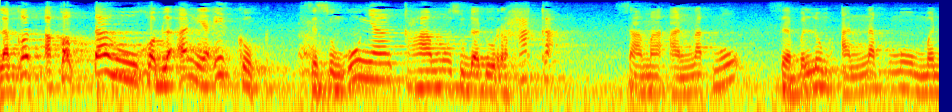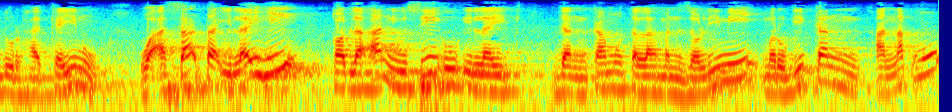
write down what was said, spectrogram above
laqad aqabtahu qabla an ya'ikuk. Sesungguhnya kamu sudah durhaka sama anakmu sebelum anakmu mendurhakaimu. Wa asata ilaihi qabla yusi'u ilaik. Dan kamu telah menzolimi, merugikan anakmu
